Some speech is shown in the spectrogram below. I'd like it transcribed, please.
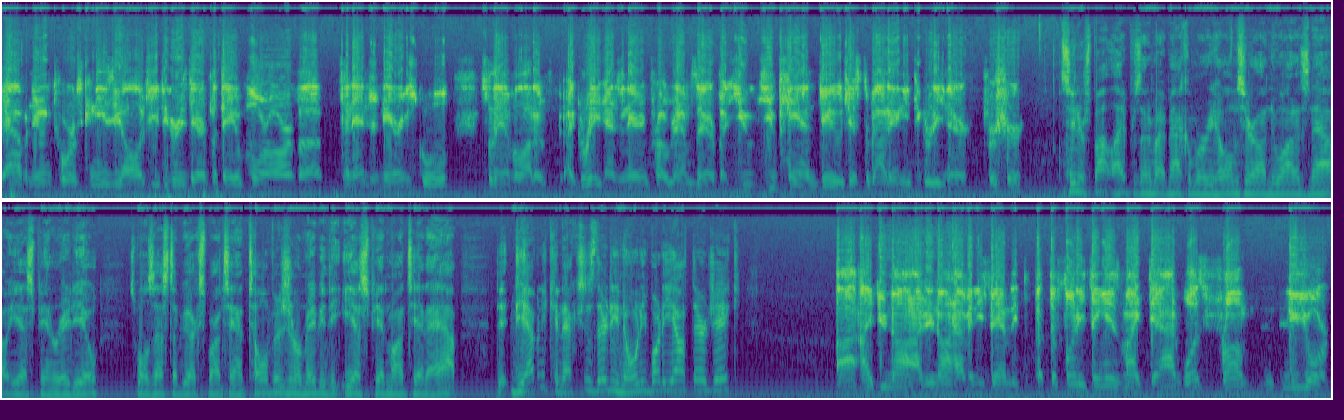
avenuing towards kinesiology degree there, but they more are of a, an engineering school, so they have a lot of uh, great engineering programs there. But you you can do just about any degree there for sure. Senior Spotlight presented by McElmurry Homes here on Nuanez Now, ESPN Radio, as well as SWX Montana Television or maybe the ESPN Montana app. Do, do you have any connections there? Do you know anybody out there, Jake? Uh, I do not. I do not have any family. But the funny thing is, my dad was from New York.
